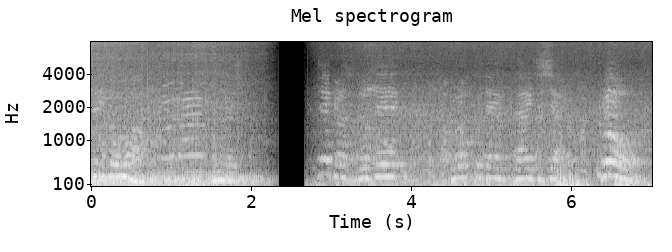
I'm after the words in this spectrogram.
水素ウーマン。お願いします。じゃあいきます。女性ブロック戦第一試合。よー。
